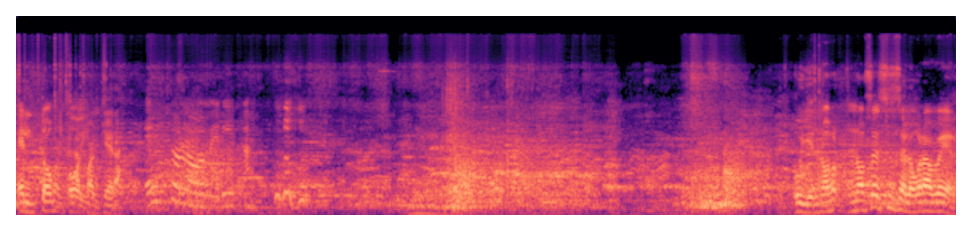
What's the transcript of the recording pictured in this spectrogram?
el top hoy. Cualquiera. Esto lo amerita. Uy, no, no sé si se logra ver.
